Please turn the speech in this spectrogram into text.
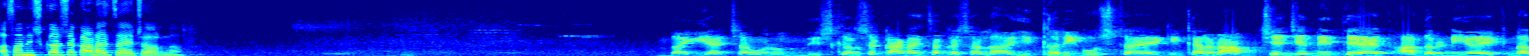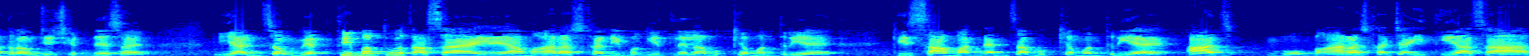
असा निष्कर्ष काढायचा याच्यावरनं नाही याच्यावरून निष्कर्ष काढायचा कशाला ही खरी गोष्ट आहे की कारण आमचे जे नेते आहेत आदरणीय एकनाथरावजी शिंदे साहेब यांचं व्यक्तिमत्वच असं आहे. या महाराष्ट्राने बघितलेला मुख्यमंत्री आहे. की सामान्यांचा मुख्यमंत्री आहे. आज महाराष्ट्राच्या इतिहासात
